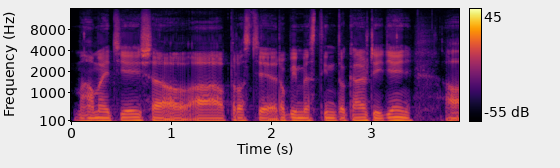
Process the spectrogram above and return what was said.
máme tiež a, a proste robíme s týmto každý deň a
